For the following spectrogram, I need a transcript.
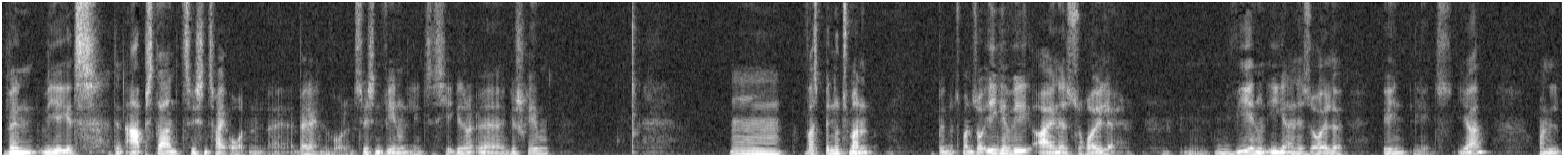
wenn wir jetzt den Abstand zwischen zwei Orten äh, berechnen wollen, zwischen Wien und Linz ist hier ge äh, geschrieben. Hm, was benutzt man benutzt man so irgendwie eine Säule. In Wien und irgendeine Säule in Linz. Ja? Man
